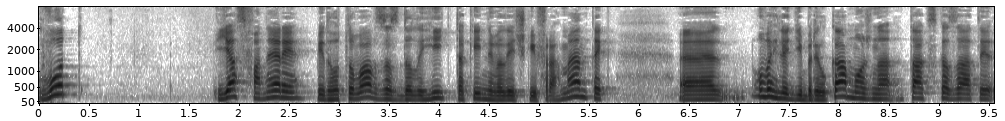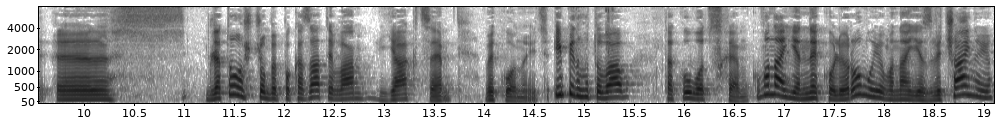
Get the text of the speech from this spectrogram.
От я з фанери підготував заздалегідь такий невеличкий фрагментик. Е, у вигляді брілка, можна так сказати, е, для того, щоб показати вам, як це виконується. І підготував таку от схемку. Вона є не кольоровою, вона є звичайною.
